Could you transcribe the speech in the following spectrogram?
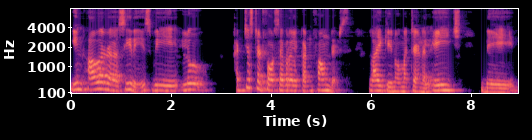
in our uh, series, we lo- adjusted for several confounders like you know maternal age, the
